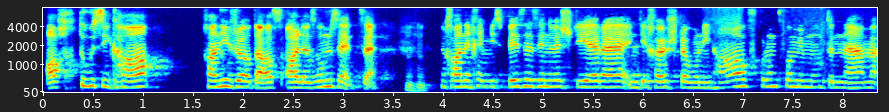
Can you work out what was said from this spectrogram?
8.000 habe, kann ich schon das alles umsetzen. Mhm. Dann kann ich in mein Business investieren, in die Kosten, die ich habe aufgrund von meinem Unternehmen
